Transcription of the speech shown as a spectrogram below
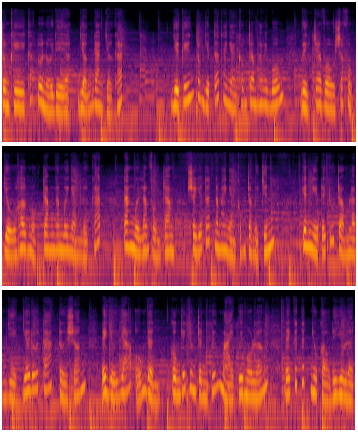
trong khi các tour nội địa vẫn đang chờ khách. Dự kiến trong dịp Tết 2024, Việt Travel sẽ phục vụ hơn 150.000 lượt khách, tăng 15% so với Tết năm 2019 doanh nghiệp đã chú trọng làm việc với đối tác từ sớm để giữ giá ổn định cùng với chương trình khuyến mại quy mô lớn để kích thích nhu cầu đi du lịch.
